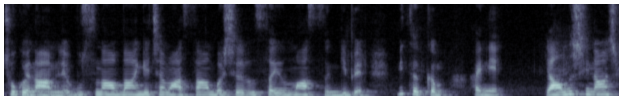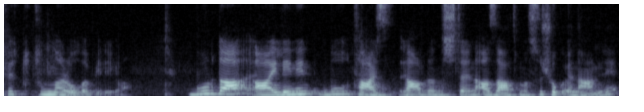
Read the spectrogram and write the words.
çok önemli. Bu sınavdan geçemezsen başarılı sayılmazsın gibi bir takım hani yanlış inanç ve tutumlar olabiliyor. Burada ailenin bu tarz davranışlarını azaltması çok önemli.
